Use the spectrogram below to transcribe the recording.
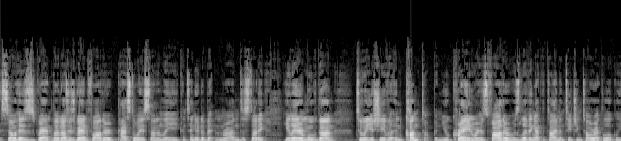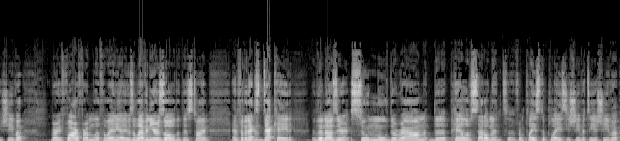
so his grand, the Nazir's grandfather passed away suddenly. He continued a bit in Radin to study. He later moved on to a yeshiva in Konotop in Ukraine, where his father was living at the time and teaching Torah at the local yeshiva, very far from Lithuania. He was 11 years old at this time, and for the next decade. The Nazir soon moved around the Pale of Settlement, uh, from place to place, yeshiva to yeshiva.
